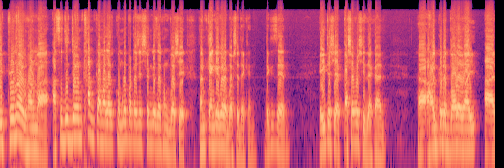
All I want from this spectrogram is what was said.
এই প্রণয় ভার্মা, আসাদুজ্জামান খান কামাল আর কুমড়ো পটাশের সঙ্গে যখন বসে, তখন ক্যাঙ্কে করে বসে দেখেন। দেখেছেন? এইটা সে পাশাপাশি দেখান। আহ্বানের বড় ভাই আর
